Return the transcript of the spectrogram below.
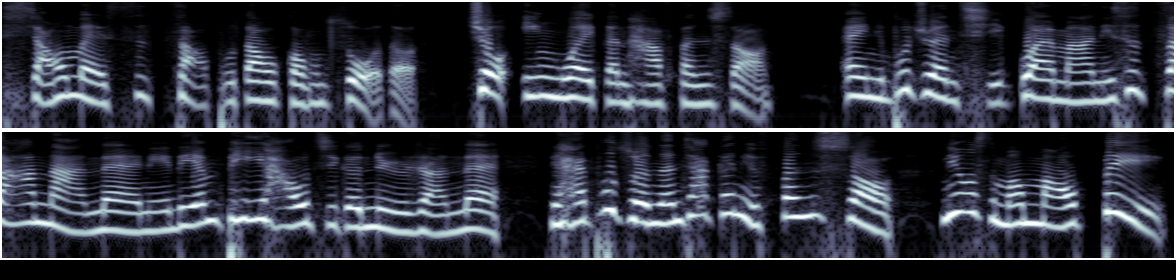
小美是找不到工作的，就因为跟他分手。哎，你不觉得很奇怪吗？你是渣男呢，你连劈好几个女人呢，你还不准人家跟你分手，你有什么毛病？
